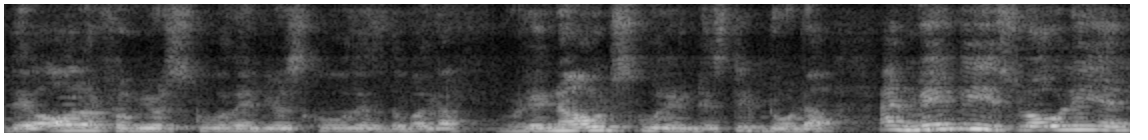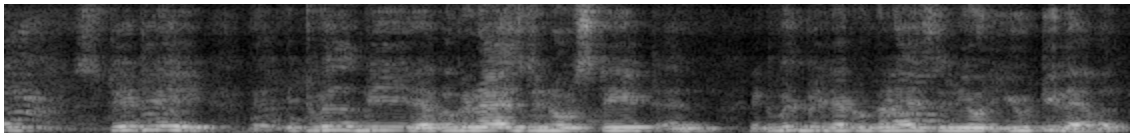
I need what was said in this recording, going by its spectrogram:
they all are from your school and your school is the one of renowned school in district doda and maybe slowly and steadily it will be recognized in our state and it will be recognized in your ut level.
